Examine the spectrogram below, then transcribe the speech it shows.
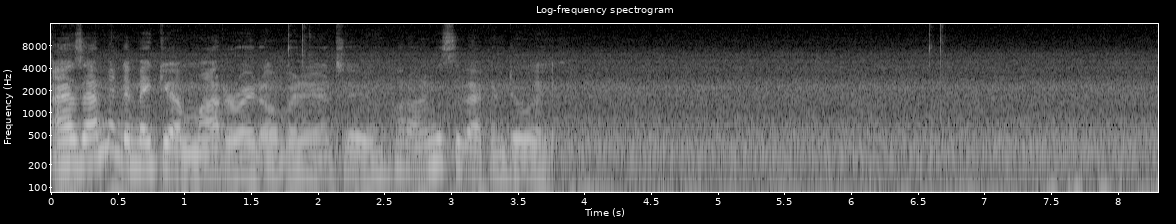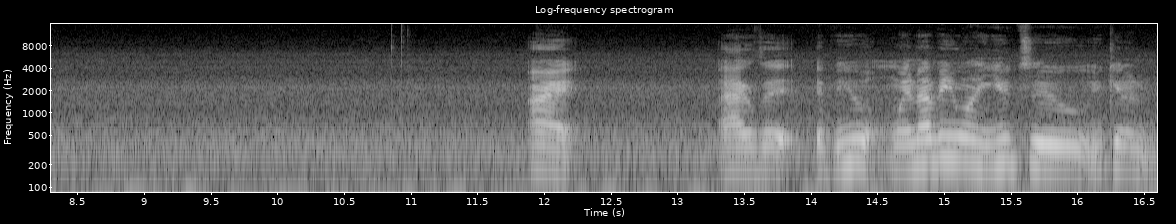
As I meant to make you a moderator over there too. Hold on, let me see if I can do it. Alright. If you, whenever you on YouTube, you can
